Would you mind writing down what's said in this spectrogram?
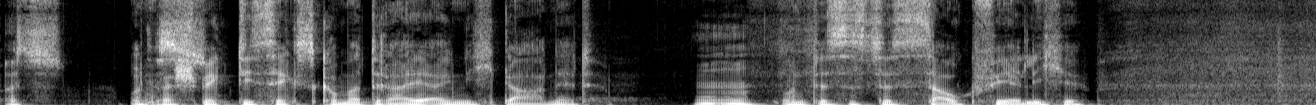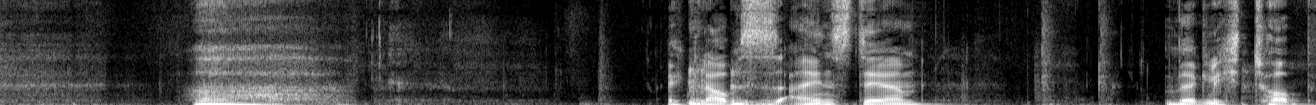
es, Und man schmeckt die 6,3 eigentlich gar nicht. Und das ist das Saugefährliche. ich glaube, es ist eins der wirklich Top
